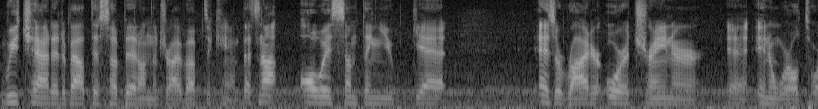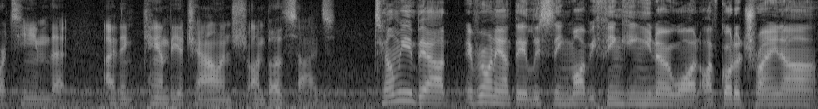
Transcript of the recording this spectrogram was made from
We chatted about this a bit on the drive up to camp. That's not always something you get as a rider or a trainer eh, in a world tour team that I think can be a challenge on both sides tell me about everyone out there listening might be thinking, you know what, I've got a trainer,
